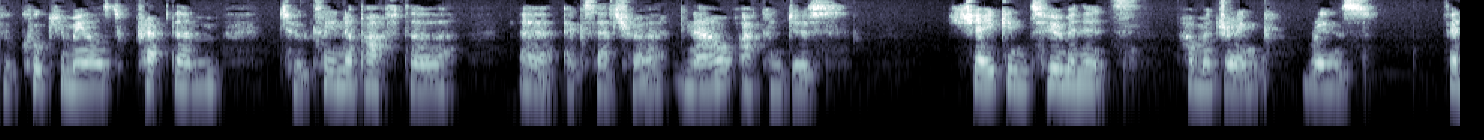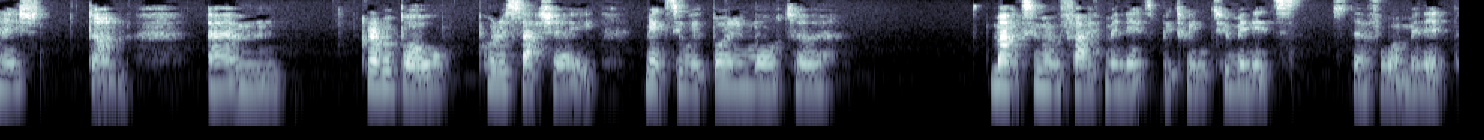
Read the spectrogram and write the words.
to cook your meals, to prep them, to clean up after, uh, etc. Now I can just shake in two minutes, have a drink, rinse, finish, done. Um, grab a bowl, put a sachet, mix it with boiling water, maximum five minutes, between two minutes, stir for one minute,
